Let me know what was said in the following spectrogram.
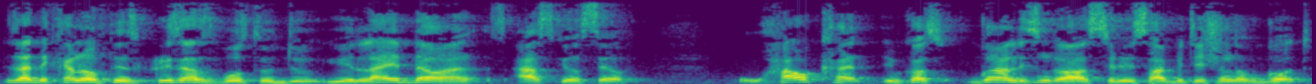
These are the kind of things Christians are supposed to do. You lie down and ask yourself, how can, because go and listen to our series, Habitation of God.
